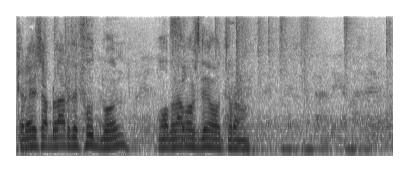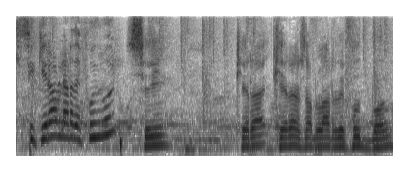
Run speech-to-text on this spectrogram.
¿Queréis hablar de fútbol o hablamos de otro? Si quiero hablar de fútbol, Sí. ¿Quiera- ¿Quieres hablar de fútbol?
